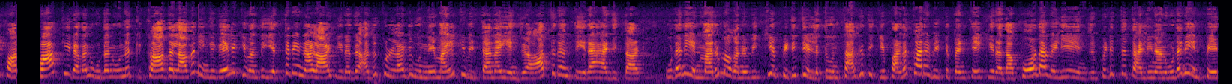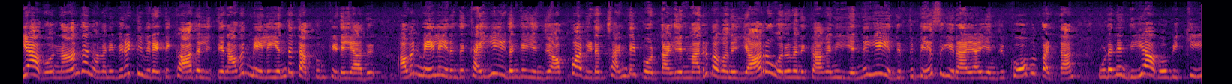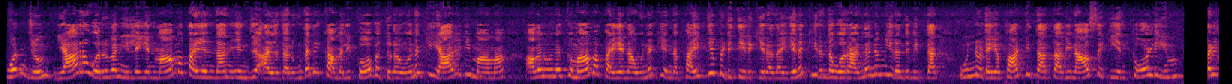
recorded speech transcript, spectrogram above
பார்க்கிறவன் உடன் உனக்கு காதல். அவன் இங்கு வேலைக்கு வந்து எத்தனை நாள் ஆகிறது? அதுக்குள்ளாடி உன்னை மயக்கி விட்டானா? என்று ஆத்திரம் தீர அடித்தாள். உடனே என் மருமகனும் விக்கிய பிடித்து இழுத்து உன் தகுதிக்கு பணக்கார வீட்டு பெண் கேட்கிறதா? போடா வெளியே என்று பிடித்து தள்ளினான். உடனே என் பேர் யாவோ நான் தான் அவனை விரட்டி விரட்டி காதலித்தேன். அவன் மேலே எந்த தப்பும் கிடையாது. அவன் மேலே இருந்து கையை இடுங்க என்று அப்பாவிடம் சண்டை போட்டாள். என் மருமகனை யாரோ ஒருவனுக்காக நீ என்னையே எதிர்த்து பேசுகிறாயா? என்று கோபப்பட்டான். உடனே தியாவோ விக்கி ஒன்றும் யாரோ ஒருவன் இல்லை. என் மாமா பையன்தான் என்று அழுதாள். உடனே கமலி கோபத்துடன் உனக்கு யாரடி மாமா? அவன் உனக்கு மாமா பையனா? உனக்கு என்ன பைத்தியம் பிடித்து இருக்கிறதா எனக்கு இருந்த ஒரு அண்ணனும் இறந்து விட்டான் உன்னுடைய பாட்டி தாத்தாவின் ஆசைக்கு என் தோழியும்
